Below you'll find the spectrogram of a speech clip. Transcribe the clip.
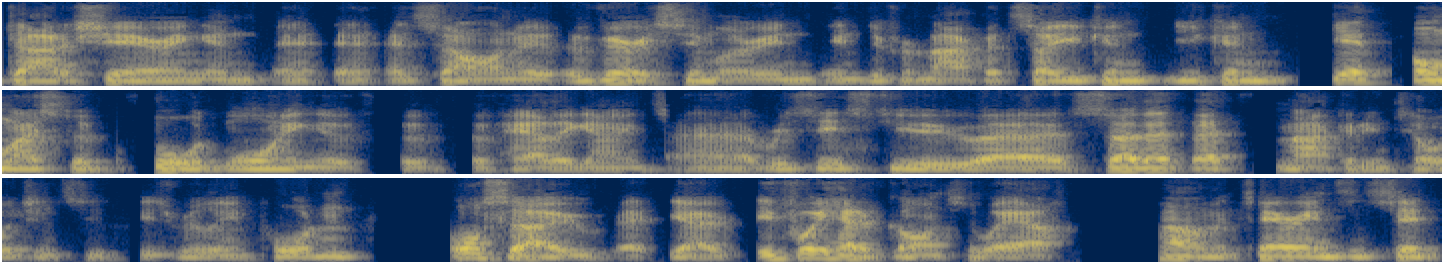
data sharing and, and, and so on are very similar in, in different markets. So you can you can get almost a forward warning of, of, of how they're going to uh, resist you. Uh, so that that market intelligence is, really important. Also, uh, you know, if we had gone to our parliamentarians and said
